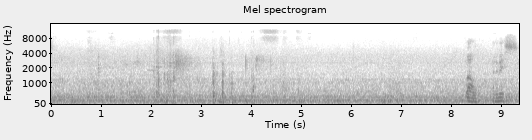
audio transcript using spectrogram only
Well, and a miss.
